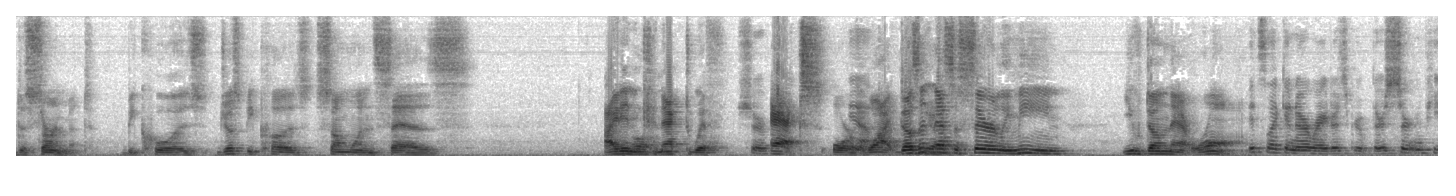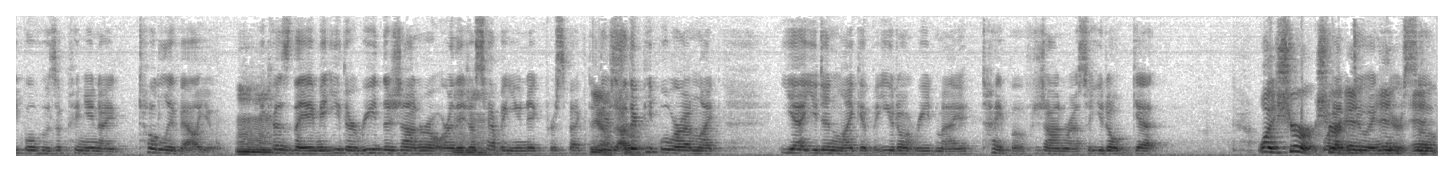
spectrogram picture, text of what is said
discernment because just because someone says I didn't Oh. connect with Sure. X or Yeah. Y doesn't Yeah. necessarily mean you've done that wrong. It's like in our writers group, there's certain people whose opinion I totally value Mhm. because they may either read the genre or they just Mhm. have a unique perspective. Yeah, there's sure. other people where I'm like, yeah, you didn't like it, but you don't read my type of genre, so you don't get Well, sure, sure. what I'm and, doing and, here. So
